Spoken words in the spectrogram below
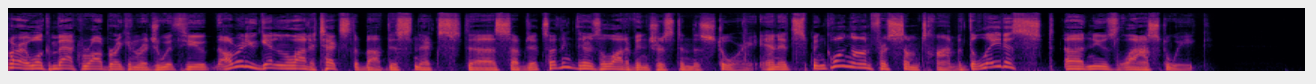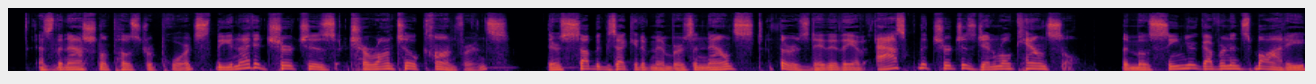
All right, welcome back. Rob Breckenridge with you. Already getting a lot of text about this next uh, subject, so I think there's a lot of interest in the story. And it's been going on for some time. But the latest uh, news last week, as the National Post reports, the United Church's Toronto Conference, their sub executive members announced Thursday that they have asked the church's general council the most senior governance body,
